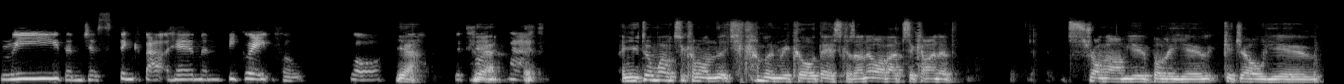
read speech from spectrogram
breathe and just think about him and be grateful for yeah the time yeah. And you've done well to come on to come and record this because I know I've had to kind of strong arm you, bully you, cajole you,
